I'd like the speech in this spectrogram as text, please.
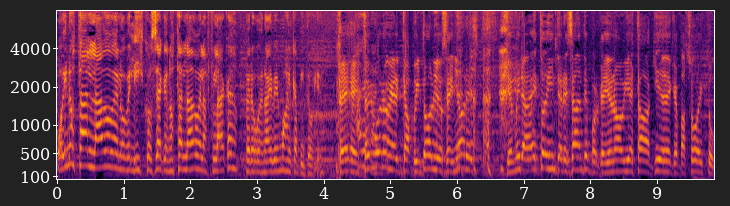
Hoy no está al lado del obelisco, o sea que no está al lado de la flaca, pero bueno, ahí vemos el Capitolio. Eh, estoy bueno en el Capitolio, señores. que mira, esto es interesante porque yo no había estado aquí desde que pasó esto.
